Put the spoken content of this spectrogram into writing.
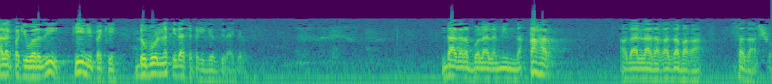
خلک پکې ورځي کینی پکې ډوبول نه کیدا چې پکې ګرځي راګرځي دا د رب العالمین د قهر او د الله د غضب هغه سزا شو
